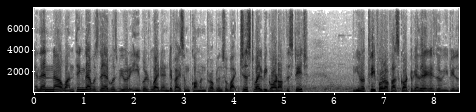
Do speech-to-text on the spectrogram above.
And then uh, one thing that was there was we were able to identify some common problems. So just while we got off the stage, you know, three, four of us got together. We will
